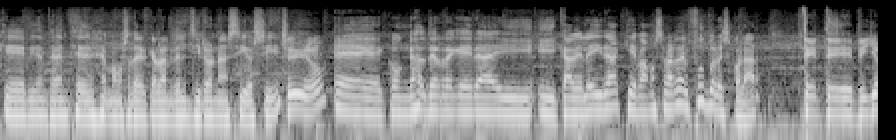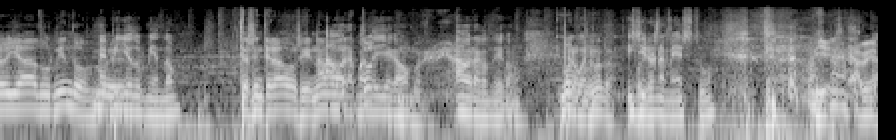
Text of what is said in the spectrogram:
que evidentemente vamos a tener que hablar del Girona sí o sí. Sí, ¿no? Eh, con Galder Reguera y, y Cabeleira, que vamos a hablar del fútbol escolar. ¿Te, te pilló ya durmiendo? Me pillo durmiendo. ¿Te has enterado? Sí, nada. Ahora cuando Do- he llegado. Madre Ahora cuando he llegado. Bueno, Pero pues bueno, nada, y pues Girona mes tú. Oye, a ver,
